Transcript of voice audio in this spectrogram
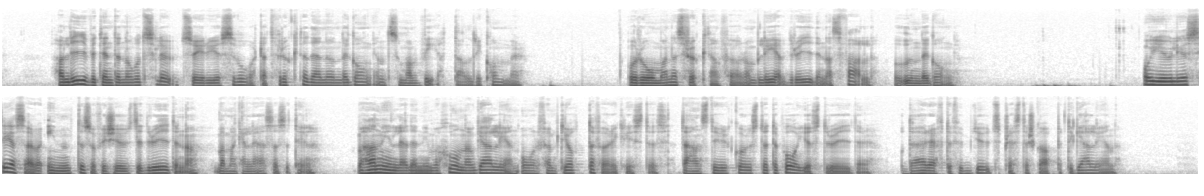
har livet inte något slut så är det ju svårt att frukta den undergången som man vet aldrig kommer. Och romarnas fruktan för dem blev druidernas fall och undergång. Och Julius Caesar var inte så förtjust i druiderna, vad man kan läsa sig till. Men han inledde en invasion av Gallien år 58 f.Kr. där hans styrkor stötte på just druider. Och därefter förbjuds prästerskapet i Gallien.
